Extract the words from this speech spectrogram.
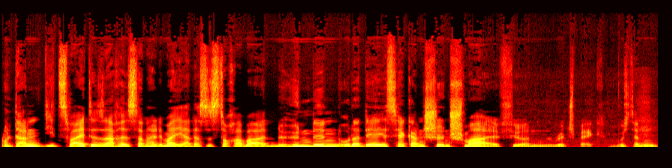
Und dann die zweite Sache ist dann halt immer, ja, das ist doch aber eine Hündin oder der ist ja ganz schön schmal für einen Ridgeback. Wo ich dann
